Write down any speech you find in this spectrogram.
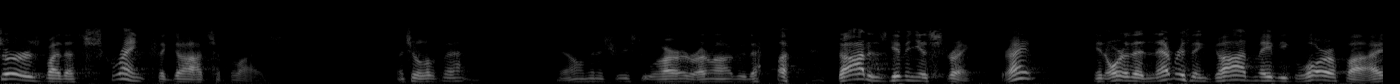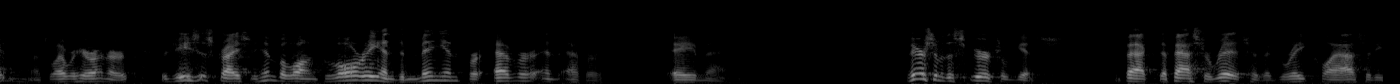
serves by the strength that God supplies. Don't you love that? You know, ministry is too hard, or I don't know how to do that. God has given you strength, right? In order that in everything God may be glorified. That's why we're here on earth. Through Jesus Christ, to Him belong glory and dominion forever and ever. Amen. Here are some of the spiritual gifts. In fact, uh, Pastor Rich has a great class that he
